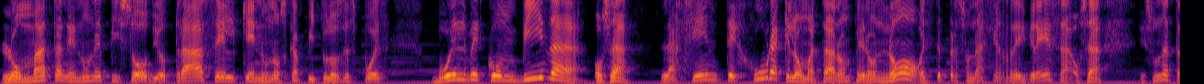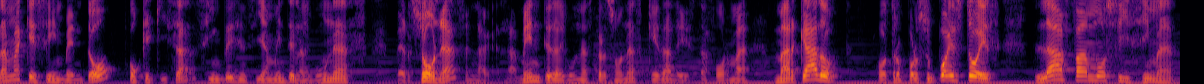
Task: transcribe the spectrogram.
lo matan en un episodio tras el que en unos capítulos después vuelve con vida. O sea, la gente jura que lo mataron, pero no, este personaje regresa. O sea, es una trama que se inventó o que quizá simple y sencillamente en algunas personas, en la, mente de algunas personas, queda de esta forma marcado. Otro, por supuesto, es la famosísima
